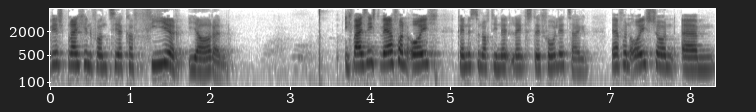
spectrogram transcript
wir sprechen von circa vier Jahren. Ich weiß nicht, wer von euch, könntest du noch die längste Folie zeigen, wer von euch schon ähm,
